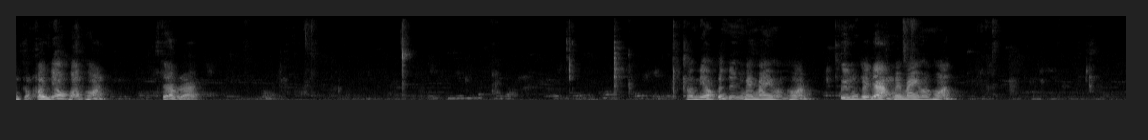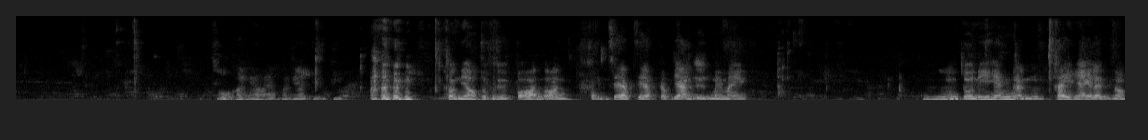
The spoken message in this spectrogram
มันก็ข้าวเหนียวหอนๆแซ่บหลายข้าวเหนียวกับหนึ่งไม่ไหม้หอนๆอึ้งกับย่างไม่ไหม้หอนสู้ข้าวเหนียวแล้วข้าวเหนียวจริงๆข้าวเหนียวตุกถือป้อนอ่อนกินแซ่บแซ่บกับย่างอึ้งไม่ไหม้อืมตัวนี้แห้งอันไข่ใหญ่แล้วพี่น้อง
